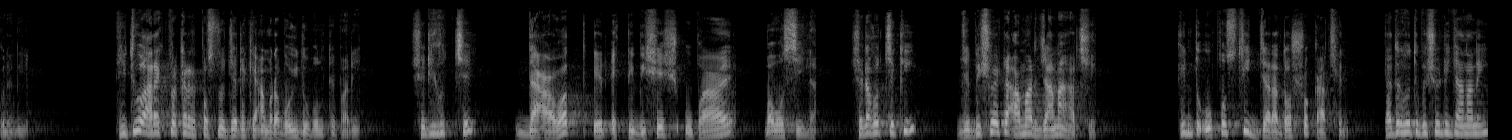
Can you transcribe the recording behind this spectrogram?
করে দিয়ে তৃতীয় আরেক প্রকারের প্রশ্ন যেটাকে আমরা বৈধ বলতে পারি, সেটি হচ্ছে দাওয়াত এর একটি বিশেষ উপায় বা ওসিলা। সেটা হচ্ছে কি? যে বিষয়টা আমার জানা আছে, কিন্তু উপস্থিত যারা দর্শক আছেন তাদের হয়তো বিষয়টি জানা নেই।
